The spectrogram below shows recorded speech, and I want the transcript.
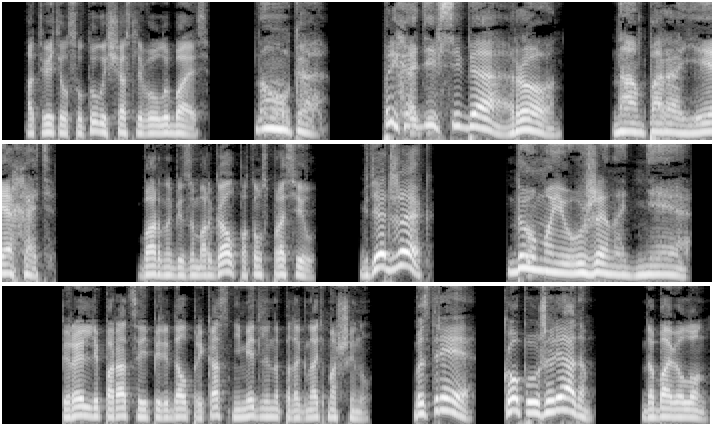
— ответил Сутулый, счастливо улыбаясь. «Ну-ка, приходи в себя, Рон. Нам пора ехать». Барнаби заморгал, потом спросил. «Где Джек?» «Думаю, уже на дне». Пирелли по рации передал приказ немедленно подогнать машину. «Быстрее! Копы уже рядом!» — добавил он.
